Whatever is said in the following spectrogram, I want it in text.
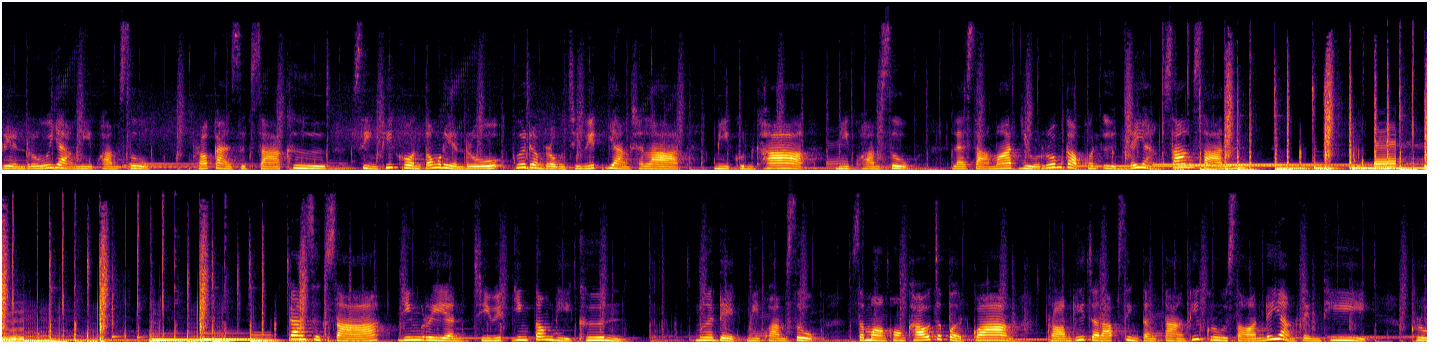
เรียนรู้อย่างมีความสุข เพราะการศึกษาคือ สิ่งที่คนต้องเรียนรู้เพื่อดำรงชีวิตอย่างฉลาด มีคุณค่า มีความสุข และสามารถอยู่ร่วมกับคนอื่นได้อย่างสร้างสรรค์ การศึกษา ยิ่งเรียนชีวิตยิ่งต้องดีขึ้น เมื่อเด็กมีความสุข สมองของเขาจะเปิดกว้าง พร้อมที่จะรับสิ่งต่างๆ ที่ครูสอนได้อย่างเต็มที่ ครู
